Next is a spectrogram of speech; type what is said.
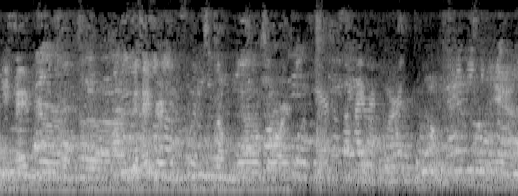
behavior, uh, behavior influence of pills or here have a high regard. yeah.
